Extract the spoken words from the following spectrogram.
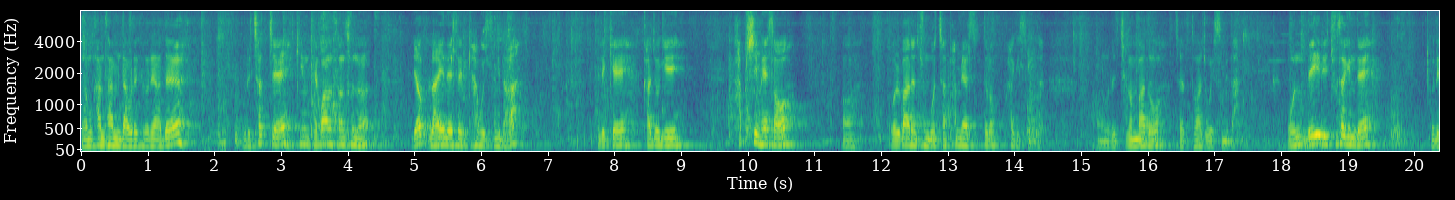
너무 감사합니다. 우리 우리 아들. 우리 첫째 김대광 선수는 옆 라인에서 이렇게 하고 있습니다. 이렇게 가족이 합심해서 어, 올바른 중고차 판매할 수 있도록 하겠습니다. 어, 우리 지금마도 저를 도와주고 있습니다. 오늘 내일이 추석인데 우리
